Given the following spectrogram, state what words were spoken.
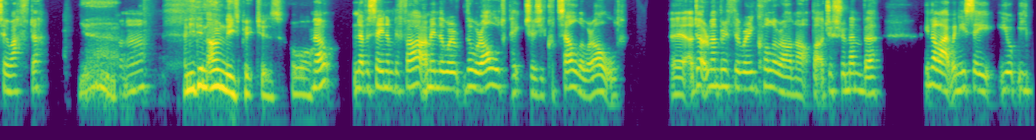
two after. Yeah. I don't know. And you didn't own these pictures, or No, never seen them before. I mean, there were there were old pictures. You could tell they were old. Uh, I don't remember if they were in colour or not, but I just remember, you know, like when you see you, you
